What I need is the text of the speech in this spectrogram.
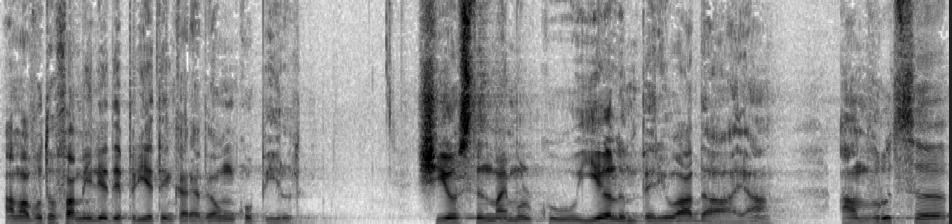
Am avut o familie de prieteni care aveau un copil și eu stând mai mult cu el în perioada aia, am vrut să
